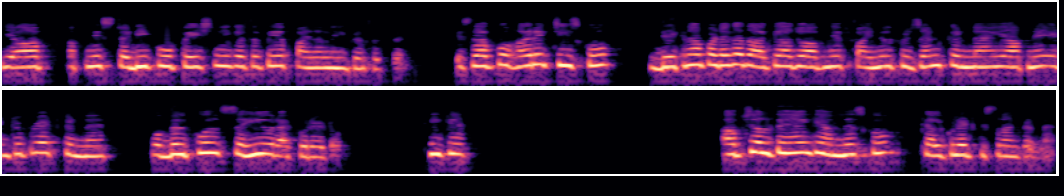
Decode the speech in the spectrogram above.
या आप अपनी स्टडी को पेश नहीं कर सकते, या फाइनल नहीं कर सकते। इसलिए आपको हर एक चीज़ को देखना पड़ेगा ताकि जो आपने फाइनल प्रेजेंट करना है या आपने इंटरप्रेट करना है, वो बिल्कुल सही और एक्यूरेट हो। ठीक है? अब चलते हैं कि हमने इसको कैलकुलेट किस तरह करना है।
